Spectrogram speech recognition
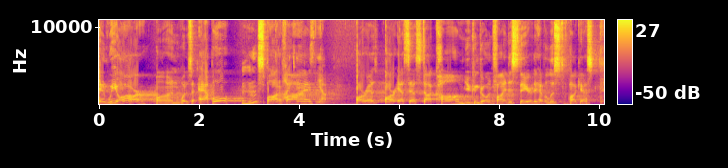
And we are on, what is it, Apple, mm-hmm. Spotify, iTunes, yep. RS, rss.com. You can go and find us there. They have a list of podcasts.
